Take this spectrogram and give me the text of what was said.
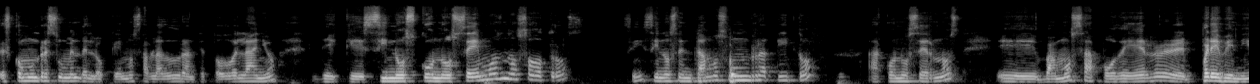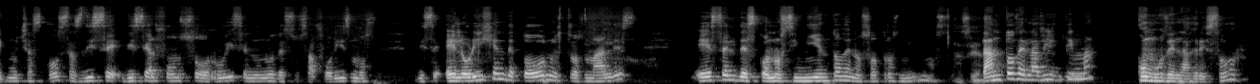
es como un resumen de lo que hemos hablado durante todo el año, de que si nos conocemos nosotros, ¿sí? si nos sentamos un ratito a conocernos, eh, vamos a poder eh, prevenir muchas cosas. Dice, dice Alfonso Ruiz en uno de sus aforismos, dice, el origen de todos nuestros males es el desconocimiento de nosotros mismos, tanto de la víctima como del agresor.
